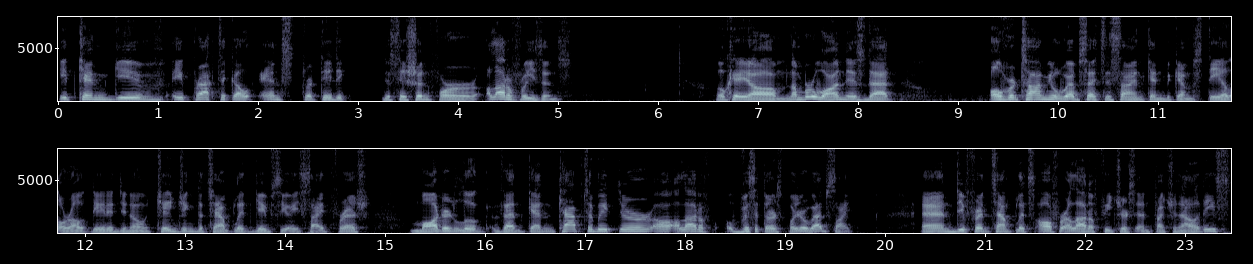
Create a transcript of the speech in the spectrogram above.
it can give a practical and strategic decision for a lot of reasons. Okay, um number one is that over time, your website's design can become stale or outdated. You know, changing the template gives you a site fresh, modern look that can captivate your uh, a lot of visitors for your website. And different templates offer a lot of features and functionalities.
